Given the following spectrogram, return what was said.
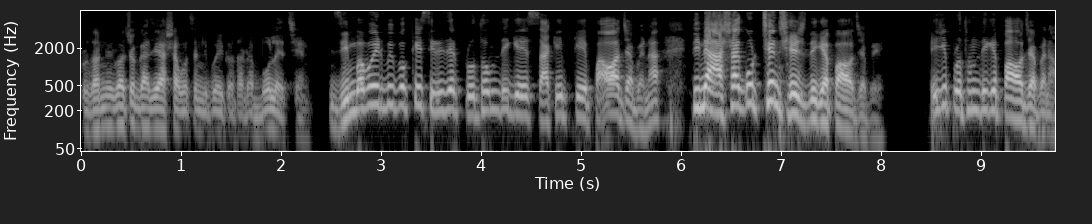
প্রধান নির্বাচক গাজী আশাফ হোসেন লিপু এই কথাটা বলেছেন। জিম্বাবুয়ের বিপক্ষে সিরিজের প্রথম দিকে সাকিবকে পাওয়া যাবে না, তিনি আশা করছেন শেষ দিকে পাওয়া যাবে। এই যে প্রথম দিকে পাওয়া যাবে না,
